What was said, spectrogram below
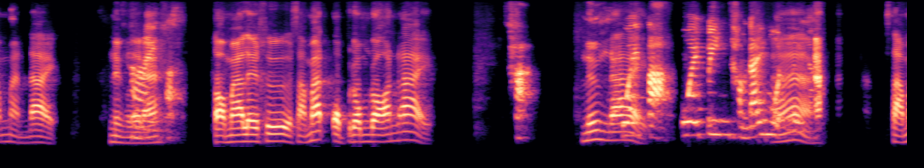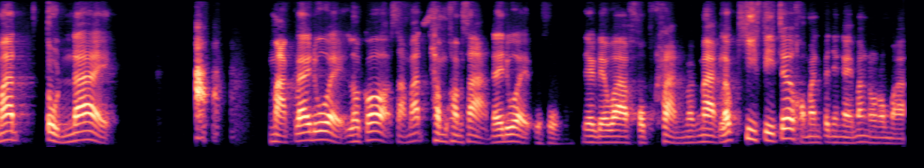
น้ำมันได้หนึ่งเลยใช่นะค่ะต่อมาเลยคือสามารถอบรมร้อนได้ ค่ะนึ่งได้กล้วยตากกล้วยปิ้งทำได้หมดเลยอ่านะสามารถ ตุ๋นได้ค่ะหมักได้ด้วย แล้วก็สามารถทำความสะอาดได้ด้วย โอ้โหเรียกได้ว่าครบครันมากๆ แล้ว key feature ของมันเป็นยังไงบ้างน้องนมา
